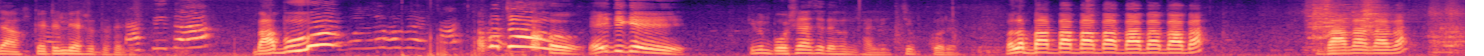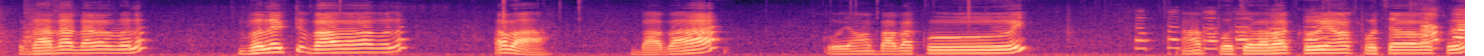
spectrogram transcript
যাও কেটে নিয়ে আসো তো থেকে। বাবু? বাবা তো এইদিকে। কিন্তু বসে আছে দেখুন খালি চুপ করে। বলো বাবা বাবা বাবা বাবা। বাবা বাবা। বাবা বাবা বলো। বলো একটু বাবা বাবা বলো। বাবা বাবা কই? আমার বাবা কই? আমার পচা বাবা কই? আমার পচা বাবা কই?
